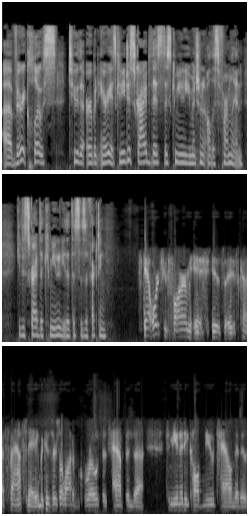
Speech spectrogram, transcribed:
uh, very close to the urban areas. Can you describe this this community? You mentioned all this farmland. Can you describe the community that this is affecting? Yeah, Orchard Farm is is, is kind of fascinating because there's a lot of growth that's happened. A community called Newtown that is,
